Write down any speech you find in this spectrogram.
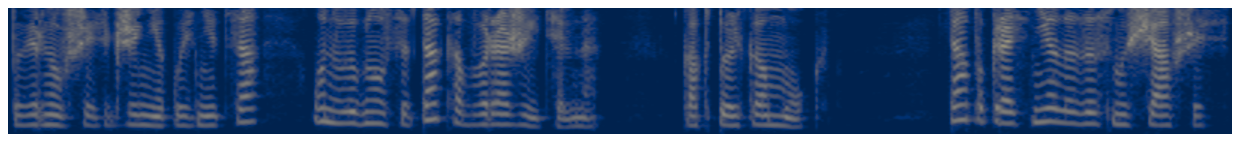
Повернувшись к жене кузнеца, он улыбнулся так обворожительно, как только мог. Та покраснела, засмущавшись,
